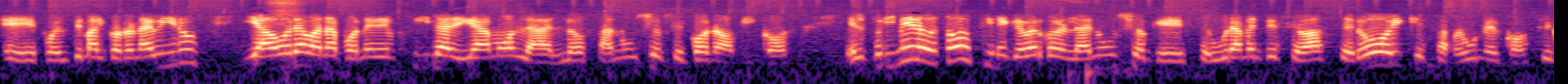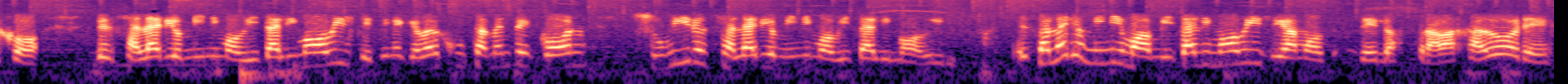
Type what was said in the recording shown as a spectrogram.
eh, por el tema del coronavirus y ahora van a poner en fila, digamos, la- los anuncios económicos. El primero de todos tiene que ver con el anuncio que seguramente se va a hacer hoy, que se reúne el Consejo del Salario Mínimo Vital y Móvil, que tiene que ver justamente con subir el salario mínimo vital y móvil. El salario mínimo vital y móvil, digamos, de los trabajadores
